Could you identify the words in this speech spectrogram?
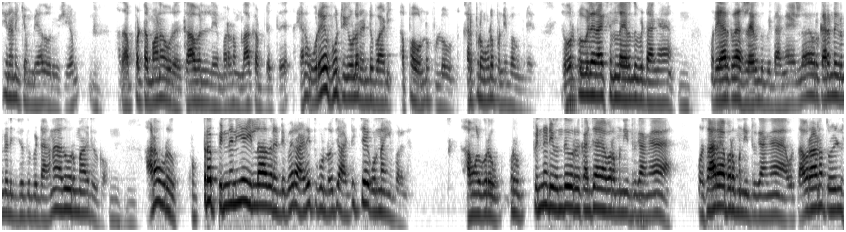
ஜீரணிக்க முடியாத ஒரு விஷயம். அது அப்பட்டமான ஒரு காவல் நிலைய மரணம் லாக்அப் டெத்து ஏன்னா ஒரே போர்ட்டிக்கோட ரெண்டு பாடி அப்பா ஒன்று புள்ள ஒன்று கற்பனை கூட பண்ணி பார்க்க முடியாது. இது ஒரு டூ வீலர் ஆக்சிடென்ட்ல இறந்து போயிட்டாங்க. ஒரு ஏர் கிராஷில் இறந்து போயிட்டாங்க. இல்லை ஒரு கரண்ட் கரண்ட் அடிச்சு செத்து போயிட்டாங்கன்னா அது ஒரு மாதிரி இருக்கும். ஆனால் ஒரு குற்ற பின்னணியே இல்லாத ரெண்டு பேரும் அழைத்து கொண்டு வச்சு அடிச்சே கொண்டாங்க பாருங்க. அவங்களுக்கு ஒரு ஒரு பின்னாடி வந்து ஒரு கஞ்சா வியாபாரம் பண்ணிட்டு இருக்காங்க ஒரு சார வியாபாரம் பண்ணிட்டு இருக்காங்க ஒரு தவறான தொழில்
